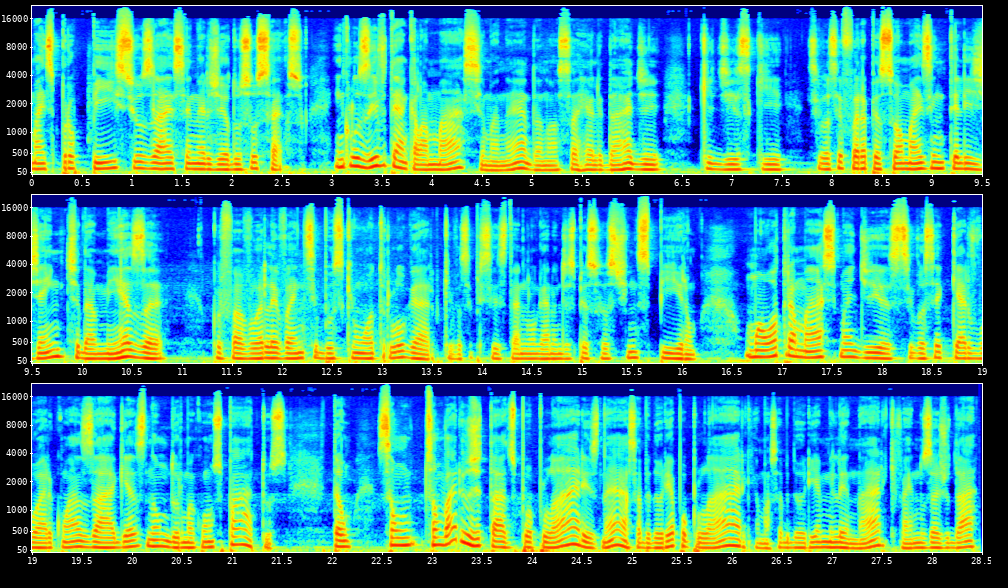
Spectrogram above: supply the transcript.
Mais propícios a essa energia do sucesso. Inclusive tem aquela máxima, né, da nossa realidade que diz que se você for a pessoa mais inteligente da mesa, por favor, levante-se e busque um outro lugar, porque você precisa estar num lugar onde as pessoas te inspiram. Uma outra máxima diz: se você quer voar com as águias, não durma com os patos. Então, são, são vários ditados populares, né? A sabedoria popular, que é uma sabedoria milenar que vai nos ajudar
